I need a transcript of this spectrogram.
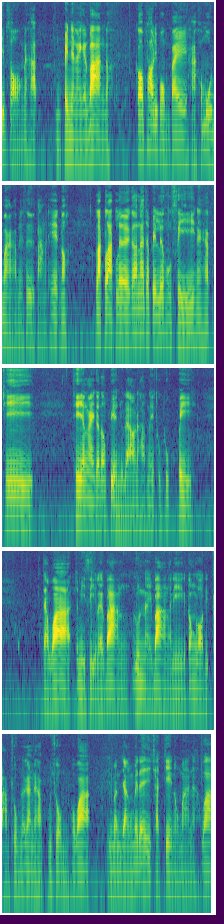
2022 นะครับ เป็นยังไงกันบ้างเนาะ ก็เท่าที่ผมไปหาข้อมูลมาครับในสื่อต่างประเทศเนาะหลักๆเลยก็น่าจะเป็นเรื่องของสีนะครับที่ที่ยังไงก็ต้องเปลี่ยนอยู่แล้วนะครับในทุกๆปี แต่ว่าจะมีสีอะไรบ้างรุ่นไหนบ้างอันนี้ก็ต้องรอติดตามชมแล้วกันนะครับคุณผู้ชม เพราะว่ามันยังไม่ได้ชัดเจนออกมานะว่า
